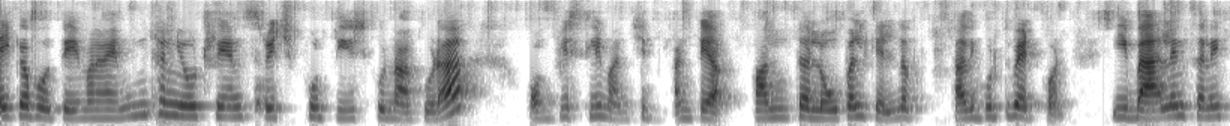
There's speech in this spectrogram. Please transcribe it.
లేకపోతే మనం ఎంత న్యూట్రియన్స్ రిచ్ ఫుడ్ తీసుకున్నా కూడా ఆబ్వియస్లీ మంచిది. అంటే అంత లోపలికి వెళ్ళదు. అది గుర్తుపెట్టుకోండి. ఈ బ్యాలెన్స్ అనేది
